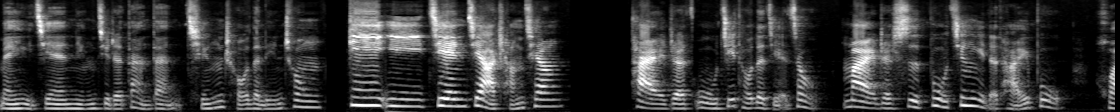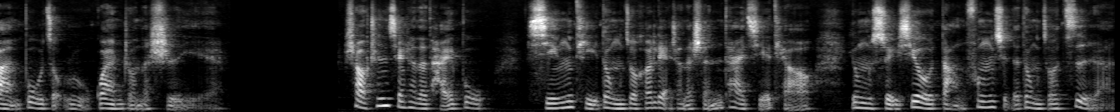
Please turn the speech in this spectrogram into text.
眉宇间凝聚着淡淡情愁的林冲，低衣肩架长枪，踩着舞鸡头的节奏，迈着似不经意的台步，缓步走入观众的视野。少春先生的台步，形体动作和脸上的神态协调，用水袖挡风雪的动作自然，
